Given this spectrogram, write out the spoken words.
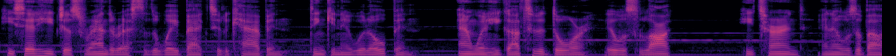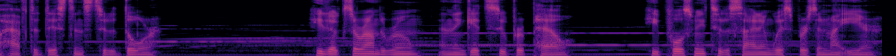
He said he just ran the rest of the way back to the cabin, thinking it would open, and when he got to the door, it was locked. He turned, and it was about half the distance to the door. He looks around the room and then gets super pale. He pulls me to the side and whispers in my ear,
